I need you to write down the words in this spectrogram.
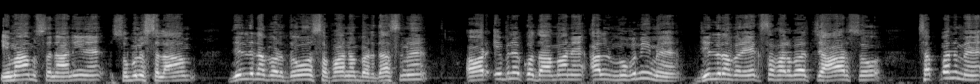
امام سنانی نے سب السلام جلد نمبر دو، صفحہ نمبر دس میں اور ابن قدامہ نے المغنی میں جلد نمبر ایک سفر نمبر چار سو چھپن میں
